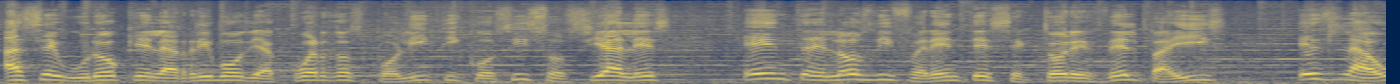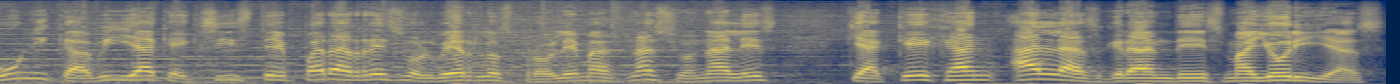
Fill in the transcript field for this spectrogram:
Aseguró que el arribo de acuerdos políticos y sociales entre los diferentes sectores del país es la única vía que existe para resolver los problemas nacionales que aquejan a las grandes mayorías.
